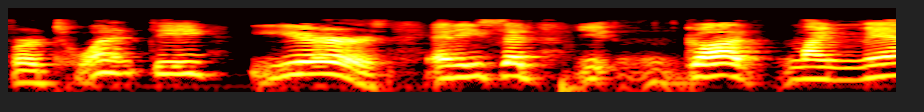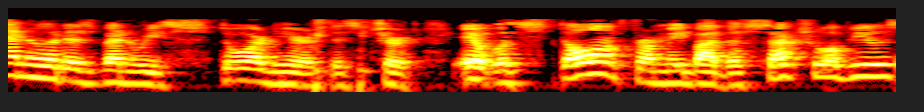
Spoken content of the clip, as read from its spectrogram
for 20 years. And he said, God, my manhood has been restored here at this church. It was stolen from me by the sexual abuse.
